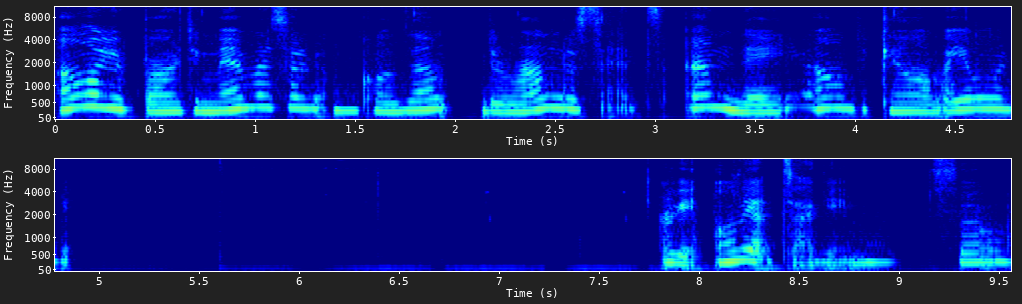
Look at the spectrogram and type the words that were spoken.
all of your party members are on cooldown, the round resets and they all become available again. Okay, only attacking. So,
